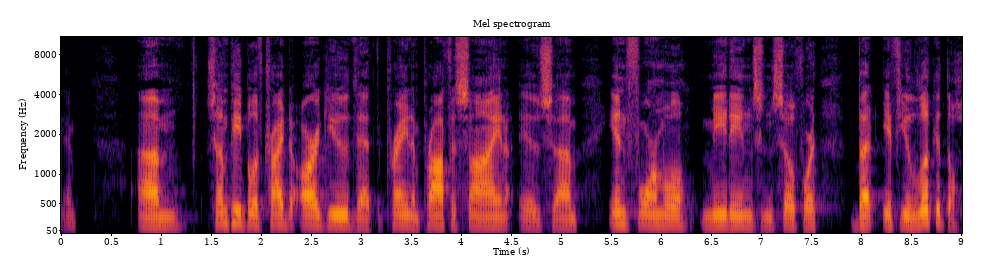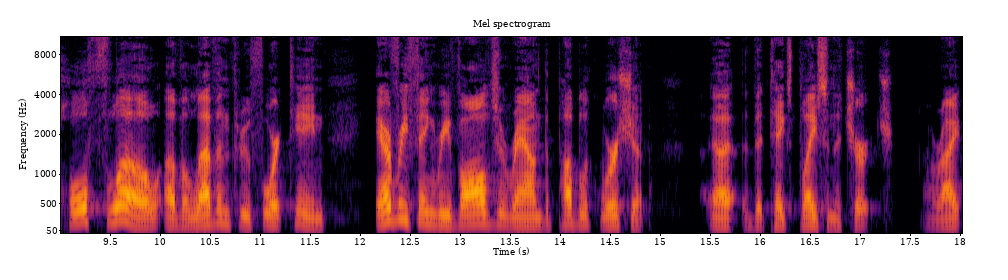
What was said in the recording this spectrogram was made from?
Okay? Um, Some people have tried to argue that the praying and prophesying is um, informal meetings and so forth. But if you look at the whole flow of 11 through 14, everything revolves around the public worship uh, that takes place in the church. All right?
